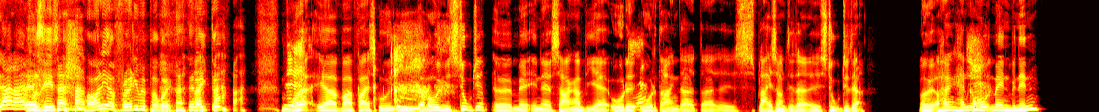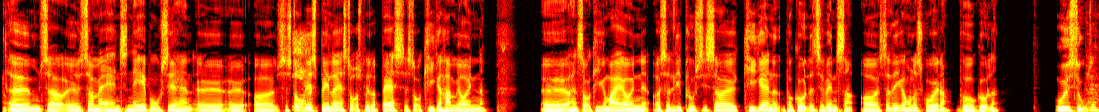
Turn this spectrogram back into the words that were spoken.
Nej, nej, præcis. Ollie og Freddy med peruk. Det er da ikke dumt. Høre, jeg var faktisk ude i, jeg var ude i mit studie øh, med en uh, sanger. Vi er otte, Ja. otte drenge, der, der uh, splicer om det der uh, studie der. Og, og han, han kom Ja. ud med en veninde, øh, så, øh, som er hans nabo, siger han. Øh, øh, og så står Ja. vi og spiller, jeg står og spiller bas, jeg står og kigger ham i øjnene. Øh, og han står og kigger mig i øjnene, og så lige pludselig så øh, kigger jeg ned på gulvet til venstre, og så ligger hun og squirter på gulvet ude i studiet,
